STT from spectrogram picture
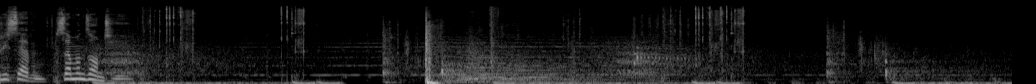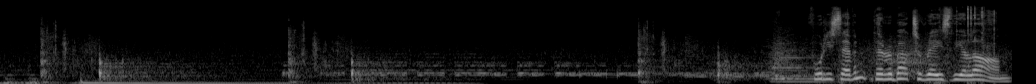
Forty-seven. Someone's onto you. Forty-seven. They're about to raise the alarm.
